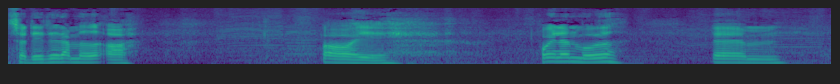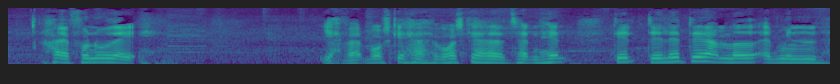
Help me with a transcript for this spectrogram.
Så det er det der med at, og, øh, på en eller anden måde øhm, har jeg fundet ud af, ja, hvad, hvor, skal jeg, hvor skal jeg tage den hen? Det, det er lidt det der med, at mine,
